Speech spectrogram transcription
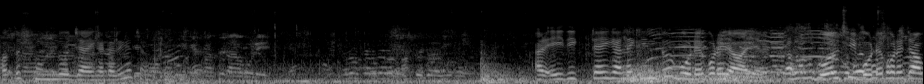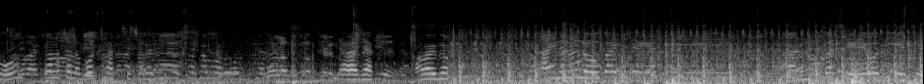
কত সুন্দর জায়গাটা, দেখেছ? আর এই দিকটাই গেলে কিন্তু বোটে করে যাওয়া যাবে। বলছি বোটে করে যাব। চলো চলো, বোট ছাড়ছে, চলো। যাওয়া যাক। ফাইনালি নৌকায় উঠে গেছি। আর নৌকা ছেড়েও দিয়েছে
